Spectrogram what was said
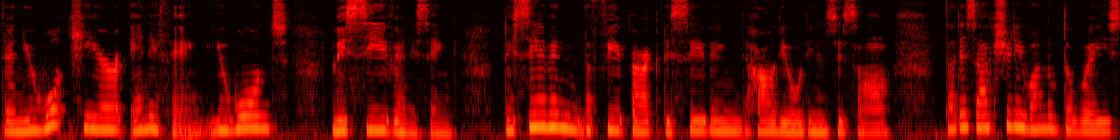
then you won't hear anything. You won't receive anything. Receiving the feedback, receiving how the audiences are, that is actually one of the ways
